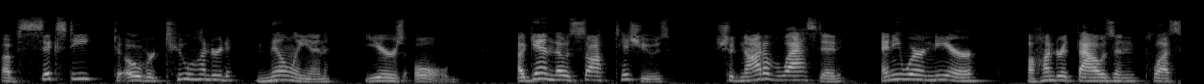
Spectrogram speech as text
of 60 to over 200 million years old. Again, those soft tissues should not have lasted anywhere near 100,000 plus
